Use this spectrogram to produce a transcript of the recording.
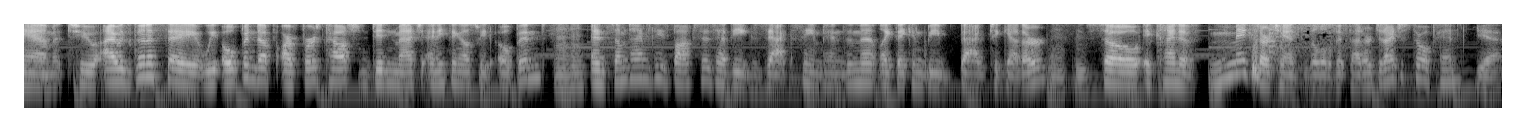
am too. I was gonna say we opened up our first pouch, didn't match anything else we'd opened, Mhm. and sometimes these boxes have the exact same pins in them, like they can be bagged together. Mhm. So it kind of makes our chances a little bit better. Did I just throw a pin? Yeah.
